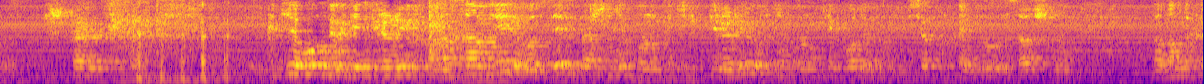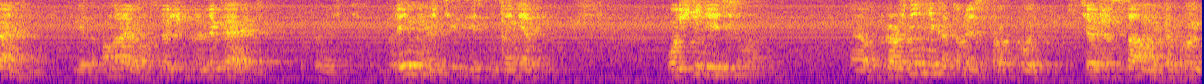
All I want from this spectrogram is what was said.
«Господи, что это? Где отдых, где перерыв? А на самом деле вот здесь даже не было никаких перерывов, не было никаких отдыхов. И все проходило достаточно на одном дыхании. Мне это понравилось, очень привлекает. То есть время летит здесь незаметно. Очень весело. Э, Упражнения, которые здесь проходят, те же самые, какой,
